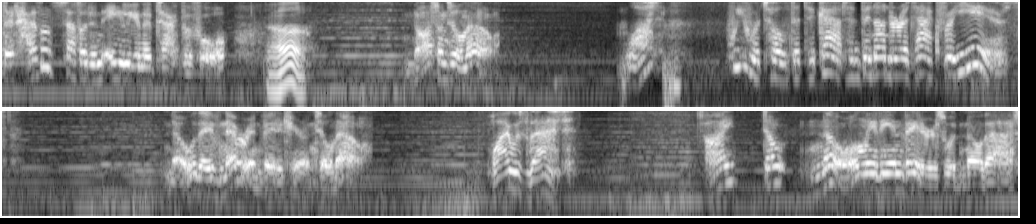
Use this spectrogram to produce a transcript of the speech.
that hasn't suffered an alien attack before? Ah. Not until now. What? We were told that Takat had been under attack for years. No, they've never invaded here until now. Why was that? I don't know. Only the invaders would know that.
